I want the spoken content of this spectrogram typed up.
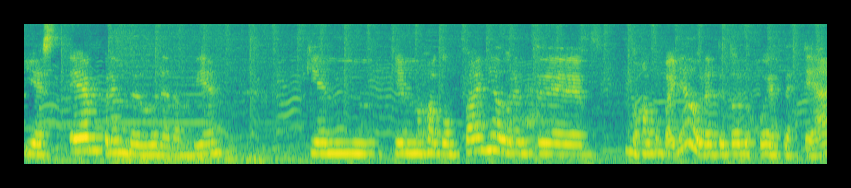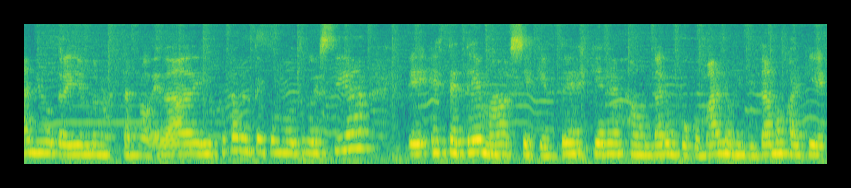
y es emprendedora también, quien, quien nos acompaña durante nos ha acompañado durante todos los jueves de este año, trayéndonos estas novedades. Y justamente como tú decías, eh, este tema, si es que ustedes quieren ahondar un poco más, los invitamos a que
